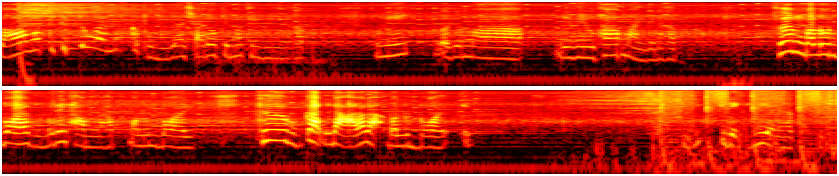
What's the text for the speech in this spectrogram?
สวัสดีกันด้วยนะกับผมยาชาโดเกมเมอร์ทีวีนะครับวันนี้เราจะมารีวิวภาพใหม่กันนะครับ ซึ่งบอลลูนบอยผมไม่ได้ทำนะครับบอลลูนบอย คือผมกะจะด่าแล้วล่ะบอลลูนบอยไอเด็กเฮียนะครับโอเค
